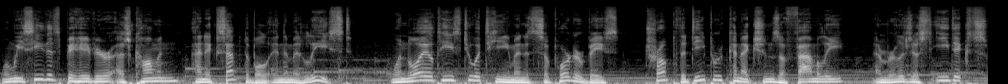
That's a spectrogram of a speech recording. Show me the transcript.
when we see this behavior as common and acceptable in the Middle East, when loyalties to a team and its supporter base trump the deeper connections of family and religious edicts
